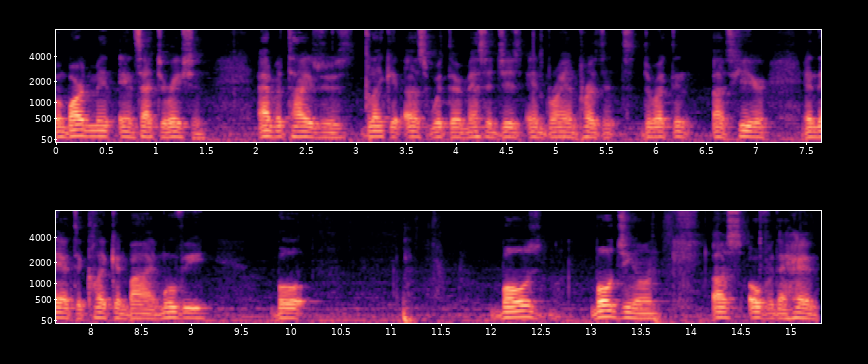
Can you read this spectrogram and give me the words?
bombardment and saturation. Advertisers blanket us with their messages and brand presence, directing us here and there to click and buy movie bull bulge bulging on us over the head,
